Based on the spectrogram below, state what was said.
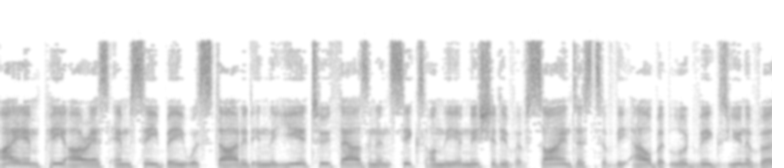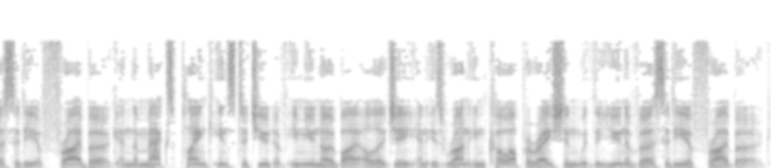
IMPRS-MCB was started in the year 2006 on the initiative of scientists of the Albert Ludwigs University of Freiburg and the Max Planck Institute of Immunobiology and is run in cooperation with the University of Freiburg.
